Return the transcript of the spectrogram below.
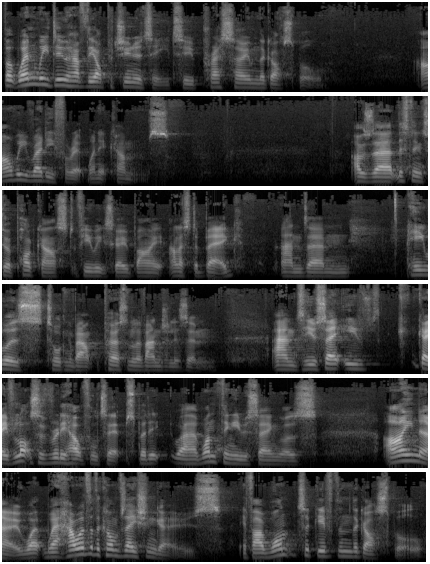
But when we do have the opportunity to press home the gospel, are we ready for it when it comes? I was uh, listening to a podcast a few weeks ago by Alistair Begg, and um, he was talking about personal evangelism. And he, was say, he gave lots of really helpful tips, but it, uh, one thing he was saying was, I know, where, however the conversation goes, if I want to give them the gospel,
